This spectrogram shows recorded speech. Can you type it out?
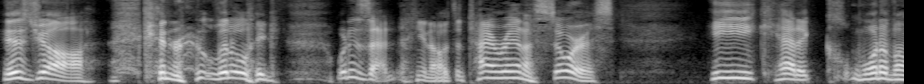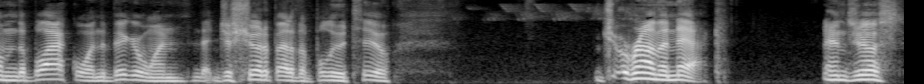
his jaw can literally, what is that? You know, it's a Tyrannosaurus. He had one of them, the black one, the bigger one that just showed up out of the blue too, around the neck, and just,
